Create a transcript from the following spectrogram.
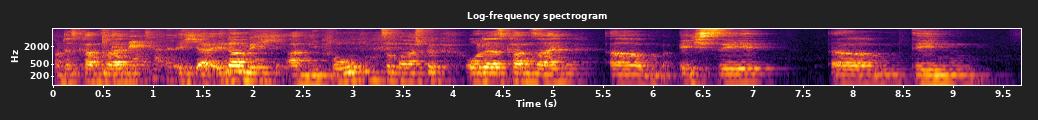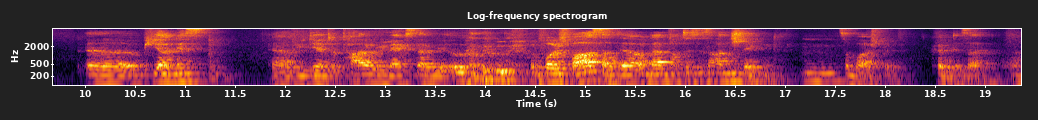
Und es kann sein, ich erinnere mich an die Proben zum Beispiel, oder es kann sein, ähm, ich sehe ähm, den äh, Pianisten, ja, wie der total relaxed und voll Spaß hat. Ja, und einfach, das ist ansteckend, mhm. zum Beispiel, könnte sein. Ja.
